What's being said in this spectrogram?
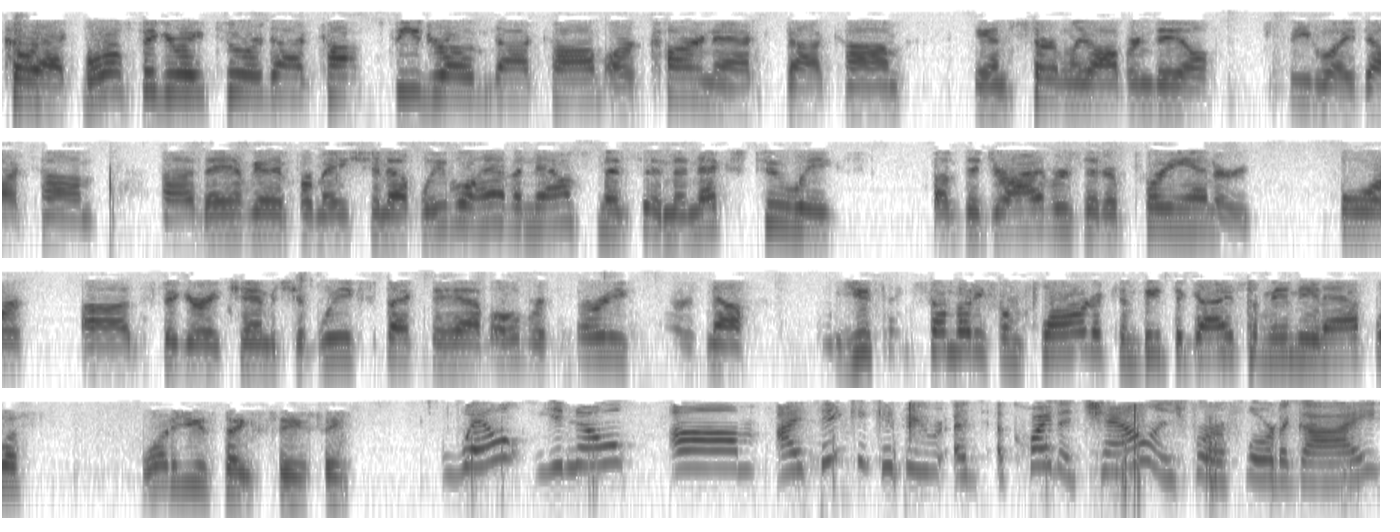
Correct. WorldFigure8Tour.com, Speedrome.com, or Karnak.com, and certainly AuburndaleSpeedway.com. Uh, they have got information up. We will have announcements in the next two weeks of the drivers that are pre-entered for uh, the Figure Eight Championship. We expect to have over 30 cars. Now, you think somebody from Florida can beat the guys from Indianapolis? What do you think, Cece? Well, you know, um, I think it could be a, a, quite a challenge for a Florida guy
